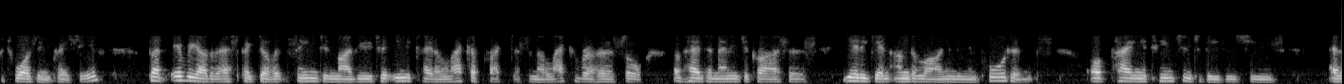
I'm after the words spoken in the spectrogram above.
which was impressive. But every other aspect of it seemed, in my view, to indicate a lack of practice and a lack of rehearsal of how to manage a crisis, yet again underlying the importance of paying attention to these issues as,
